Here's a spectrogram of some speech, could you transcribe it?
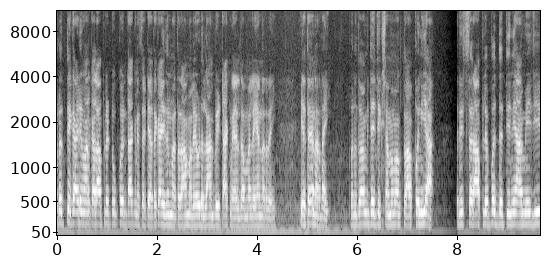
प्रत्येक गाडी मालकाला आपलं टोकन टाकण्यासाठी आता काही जण म्हणतात आम्हाला एवढं लांबी टाकण्याला आम्हाला येणार नाही. येता येणार नाही. परंतु आम्ही त्यांची क्षमा मागतो. आपण या. सर आपल्या पद्धतीने आम्ही जी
